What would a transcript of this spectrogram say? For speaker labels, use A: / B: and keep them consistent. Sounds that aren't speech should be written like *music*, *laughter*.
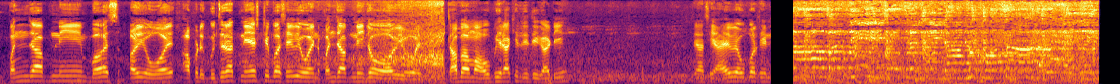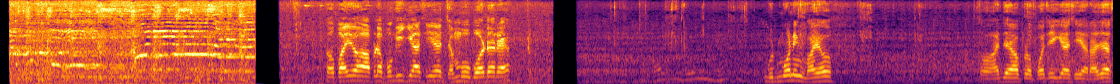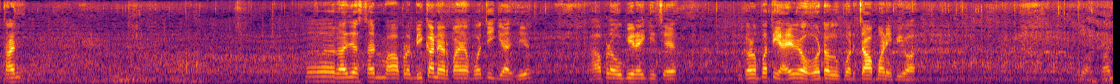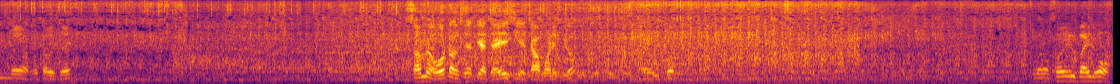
A: પંજાબની બસ આવી હોય, આપણે ગુજરાતની એસટી બસ એવી હોય ને પંજાબની જો આવી હોય. ધાબામાં ઊભી રાખી દીધી ગાડી. ત્યાંથી હાઈવે ઉપરથી તો ભાઈઓ, આપણે પહોંચી ગયા છીએ જમ્મુ બોર્ડરે ગુડ મોર્નિંગ ભાઈઓ. તો આજે આપણે પહોંચી ગયા છીએ રાજસ્થાન. રાજસ્થાનમાં આપણે બિકાનેર પાસે પહોંચી ગયા છીએ. આપણે ઊભી રાખી છે. ગણપતિ હાઈવે હોટલ ઉપર ચા પાણી પીવા. સામે હોટલ છે. સામે હોટલ છે, ત્યાં જઈએ છીએ ચા પાણી પીવા. ઉપર સોહિલભાઈ, જો.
